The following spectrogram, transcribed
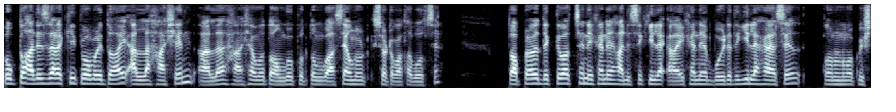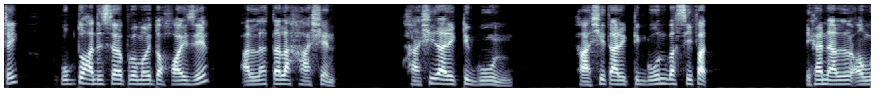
উক্ত হাদিস দ্বারা কি প্রমাণিত হয়? আল্লাহ হাসেন, আল্লাহর হাসা মতো অঙ্গ প্রত্যঙ্গ আছে এমন কিছু একটা কথা বলছে। তো আপনারা দেখতে পাচ্ছেন এখানে হাদিসে কি এখানে বইটাতে কি লেখা আছে? পনেরো নম্বর পৃষ্ঠায়। উক্ত হাদিস দ্বারা প্রমাণিত হয় যে আল্লাহ তালা হাসেন। হাসি তার একটি গুণ হাসি তার একটি গুণ বা সিফাত। এখানে আল্লাহর অঙ্গ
